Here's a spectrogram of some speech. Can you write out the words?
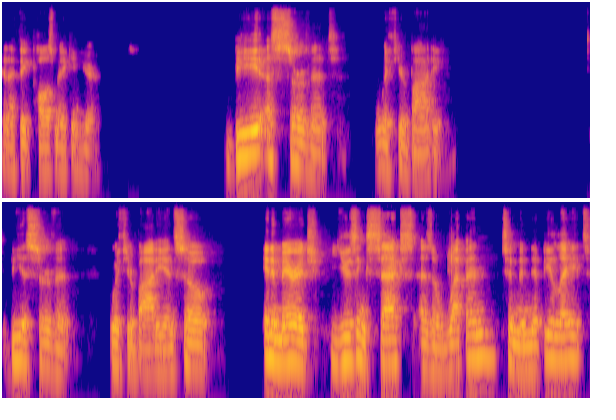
and I think Paul's making here be a servant with your body. Be a servant with your body. And so, in a marriage, using sex as a weapon to manipulate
